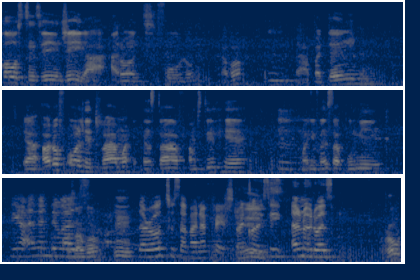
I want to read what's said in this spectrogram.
post nje nje ah, I don't follow yabo? Yeah but then yeah out of all the drama and stuff I'm still here. My events are booming. Yeah, and then there was mm, the road to Savannah Fest, right? Because Yes. I don't know, it was road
